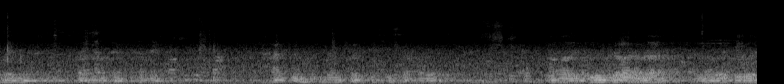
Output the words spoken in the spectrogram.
वेगळं म्हणून करायचं आम्हाला अपेक्षा पण नव्हती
